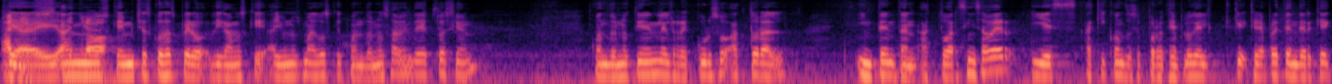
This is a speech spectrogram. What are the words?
que Años hay años, que hay muchas cosas, pero digamos que hay unos magos que cuando no saben de actuación, cuando no tienen el recurso actoral, intentan actuar sin saber y es aquí cuando se, por ejemplo, él que- quería pretender que,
